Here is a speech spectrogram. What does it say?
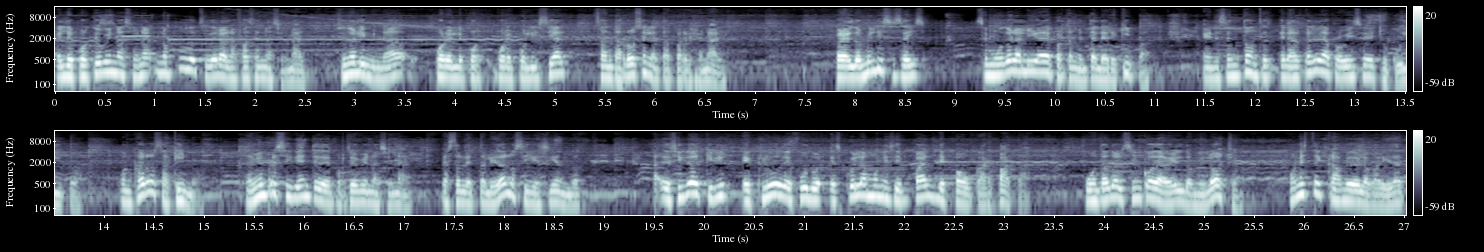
el Deportivo Binacional no pudo acceder a la fase nacional, siendo eliminado por el, por el policial Santa Rosa en la etapa regional. Para el 2016, se mudó a la Liga Departamental de Arequipa. En ese entonces, el alcalde de la provincia de Chucuito, Juan Carlos Aquino, también presidente de Deportivo Binacional, que hasta la actualidad lo sigue siendo, decidió adquirir el club de fútbol Escuela Municipal de Paucarpata, fundado el 5 de abril de 2008. Con este cambio de localidad,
